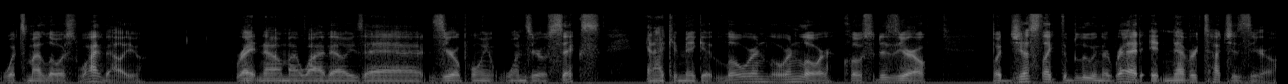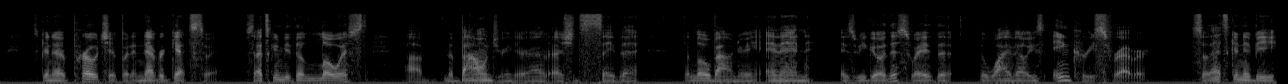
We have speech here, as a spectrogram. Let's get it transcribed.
what's my lowest y value? Right now my y value is at 0.106 and I can make it lower and lower and lower, closer to zero. But just like the blue and the red, it never touches zero. It's going to approach it, but it never gets to it. So that's going to be the lowest, uh, the boundary, or I should say the, the low boundary. And then as we go this way, the, the y values increase forever. So that's going to be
